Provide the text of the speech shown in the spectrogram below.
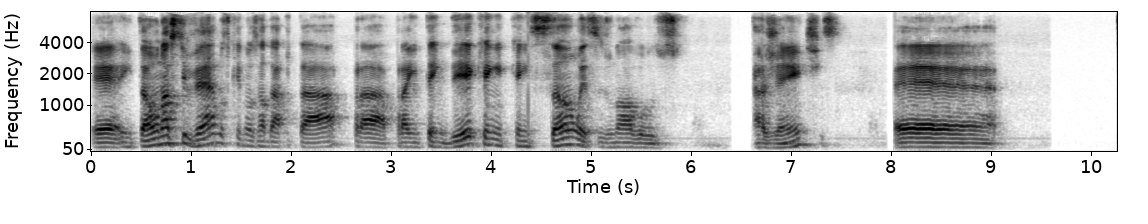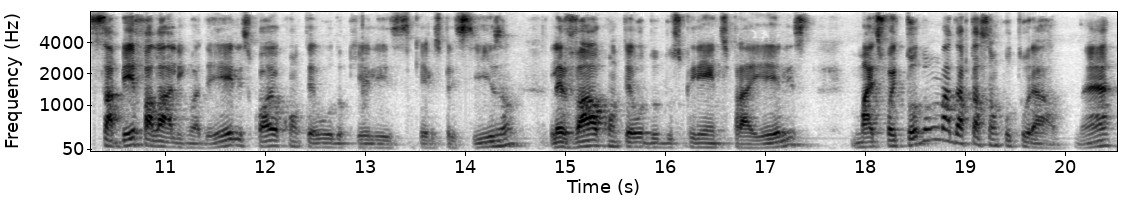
É, então, nós tivemos que nos adaptar para entender quem, quem são esses novos agentes, é, saber falar a língua deles, qual é o conteúdo que eles, que eles precisam, levar o conteúdo dos clientes para eles, mas foi toda uma adaptação cultural, né?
